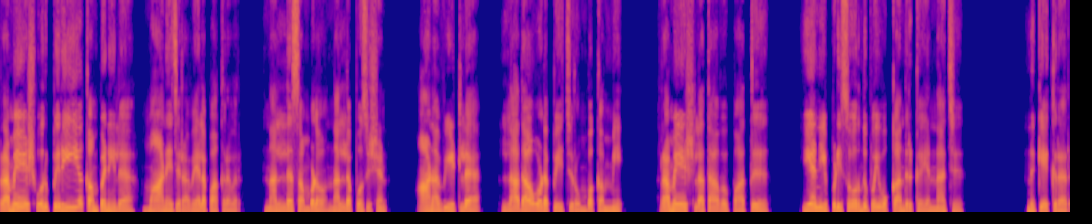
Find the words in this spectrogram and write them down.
ரமேஷ் ஒரு பெரிய கம்பெனில மானேஜரா வேலை பார்க்கறவர் நல்ல சம்பளம் நல்ல பொசிஷன் ஆனா வீட்ல லதாவோட பேச்சு ரொம்ப கம்மி. ரமேஷ் லதாவை பார்த்து ஏன் இப்படி சோர்ந்து போய் உக்காந்துருக்க? என்னாச்சு? ன்னு கேக்குறாரு.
